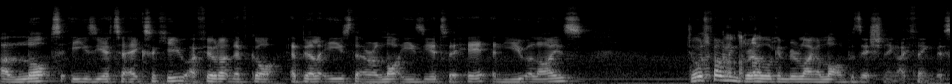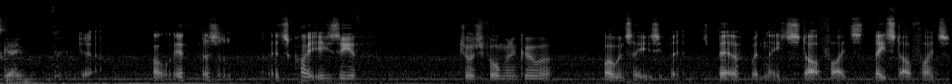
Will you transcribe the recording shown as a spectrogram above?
a lot easier to execute. I feel like they've got abilities that are a lot easier to hit and utilize. George Foreman and Grill are going to be relying a lot on positioning. I think this game. Yeah. Well, if there's it's quite easy if George Foreman and Grill are. Well, I wouldn't say easy, but it's better when they start fights. They start fights.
